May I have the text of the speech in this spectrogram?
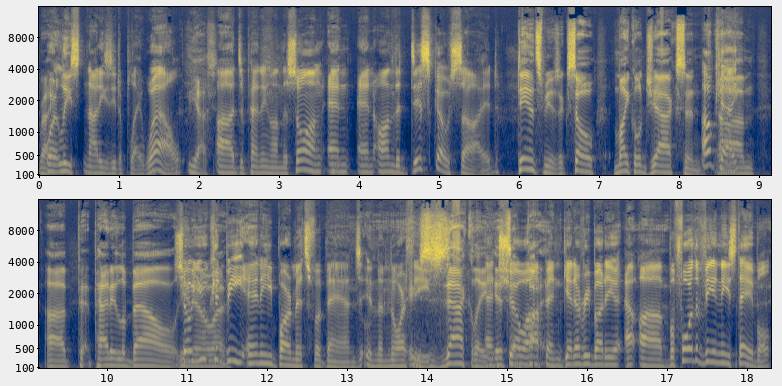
Right. or at least not easy to play well. Yes. uh, depending on the song, and and on the disco side, dance music. So Michael Jackson, Okay. um, uh, P- Patti LaBelle. so you, know, could uh, be any bar mitzvah band in the Northeast, Exactly. and It's show a up and get everybody uh, uh, before the Viennese table.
